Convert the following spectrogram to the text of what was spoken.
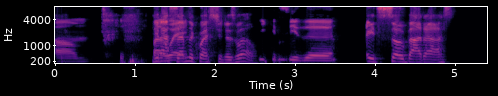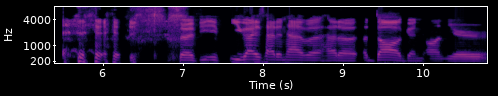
Um. You can ask way, them the question as well. You can see the. It's so badass. so if you if you guys hadn't have a had a, a dog and on your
